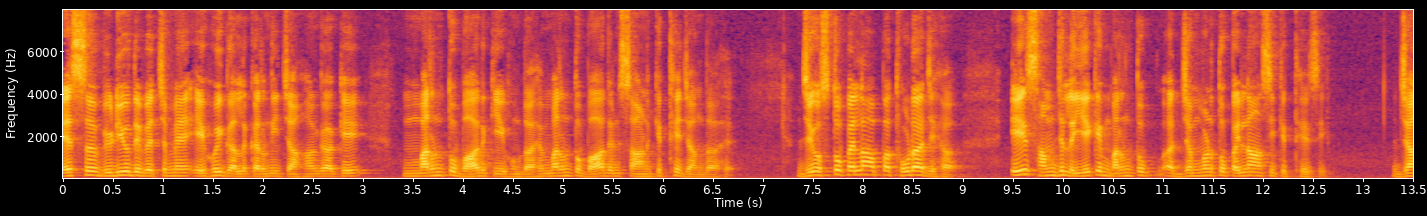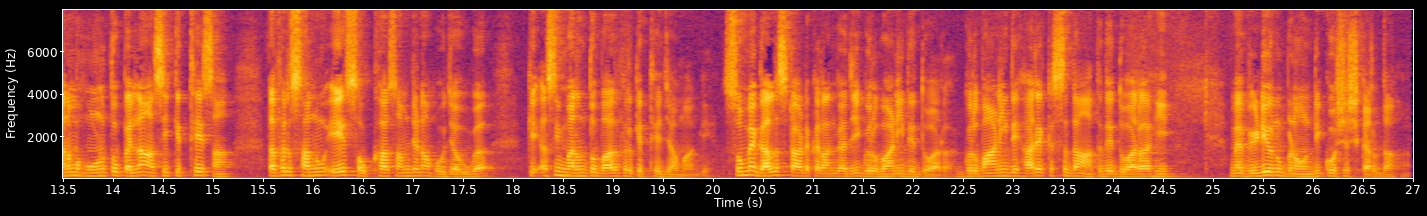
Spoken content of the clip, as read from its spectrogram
ਇਸ ਵੀਡੀਓ ਦੇ ਵਿੱਚ ਮੈਂ ਇਹੋ ਹੀ ਗੱਲ ਕਰਨੀ ਚਾਹਾਂਗਾ ਕਿ ਮਰਨ ਤੋਂ ਬਾਅਦ ਕੀ ਹੁੰਦਾ ਹੈ, ਮਰਨ ਤੋਂ ਬਾਅਦ ਇਨਸਾਨ ਕਿੱਥੇ ਜਾਂਦਾ ਹੈ। ਜੇ ਉਸ ਤੋਂ ਪਹਿਲਾਂ ਆਪਾਂ ਥੋੜਾ ਜਿਹਾ ਇਹ ਸਮਝ ਲਈਏ ਕਿ ਮਰਨ ਤੋਂ, ਜੰਮਣ ਤੋਂ ਪਹਿਲਾਂ ਅਸੀਂ ਕਿੱਥੇ ਸੀ, ਜਨਮ ਹੋਣ ਤੋਂ ਪਹਿਲਾਂ ਅਸੀਂ ਕਿੱਥੇ ਸਾਂ ਤਾਂ ਫਿਰ ਸਾਨੂੰ ਇਹ ਸੌਖਾ ਸਮਝਣਾ ਹੋ ਜਾਊਗਾ ਕਿ ਅਸੀਂ ਮਰਨ ਤੋਂ ਬਾਅਦ ਫਿਰ ਕਿੱਥੇ ਜਾਵਾਂਗੇ। ਸੋ ਮੈਂ ਗੱਲ ਸਟਾਰਟ ਕਰਾਂਗਾ ਜੀ ਗੁਰਬਾਣੀ ਦੇ ਦੁਆਰਾ। ਗੁਰਬਾਣੀ ਦੇ ਹਰ ਇੱਕ ਸਿਧਾਂਤ ਦੇ ਦੁਆਰਾ ਹੀ ਮੈਂ ਵੀਡੀਓ ਨੂੰ ਬਣਾਉਣ ਦੀ ਕੋਸ਼ਿਸ਼ ਕਰਦਾ ਹਾਂ।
